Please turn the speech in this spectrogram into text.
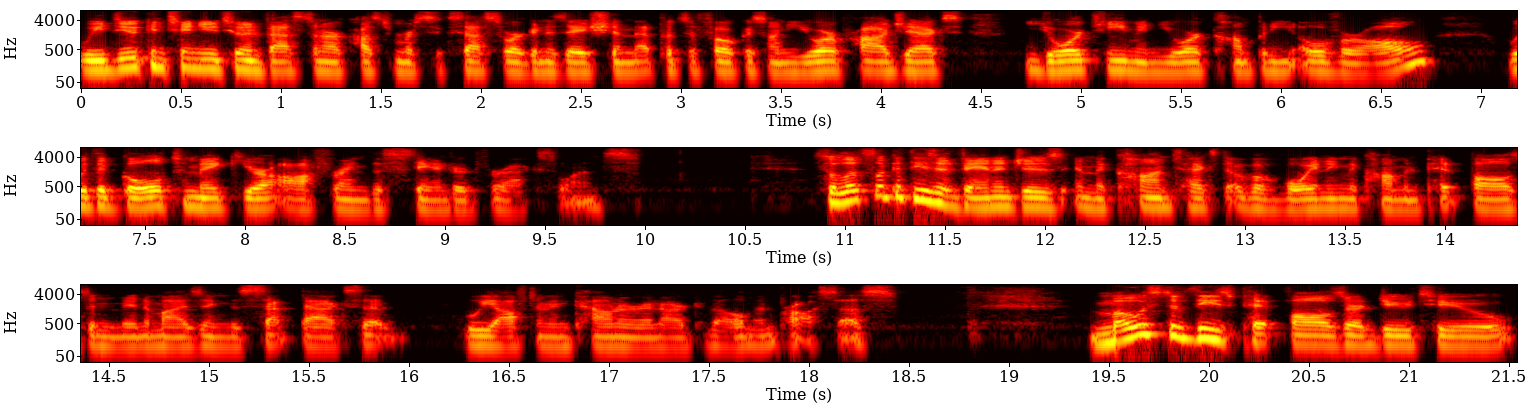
we do continue to invest in our customer success organization that puts a focus on your projects, your team, and your company overall, with a goal to make your offering the standard for excellence. So let's look at these advantages in the context of avoiding the common pitfalls and minimizing the setbacks that we often encounter in our development process. Most of these pitfalls are due to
